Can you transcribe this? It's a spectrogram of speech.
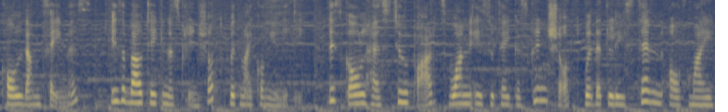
called I'm Famous, is about taking a screenshot with my community. This goal has two parts. One is to take a screenshot with at least 10 of my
